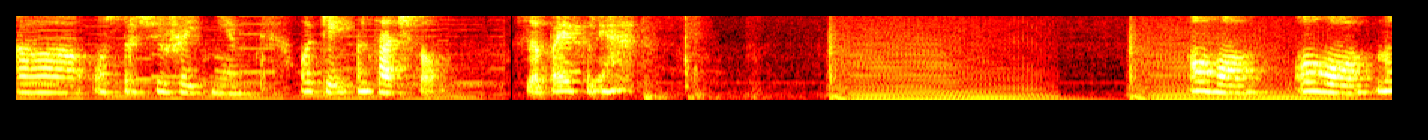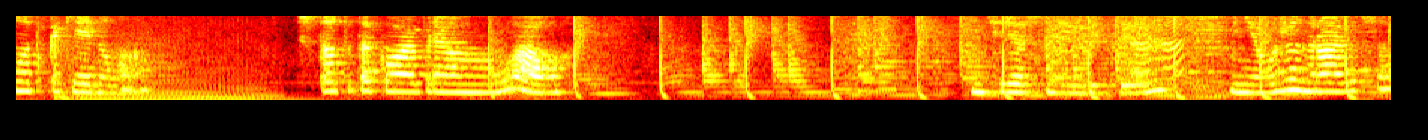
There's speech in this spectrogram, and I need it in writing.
а, остросюжетнее. Окей, Untouchable. Все, поехали. Ого, ого, ну вот как я и думала. Что-то такое прям вау. Интересные биты. Мне уже нравится.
